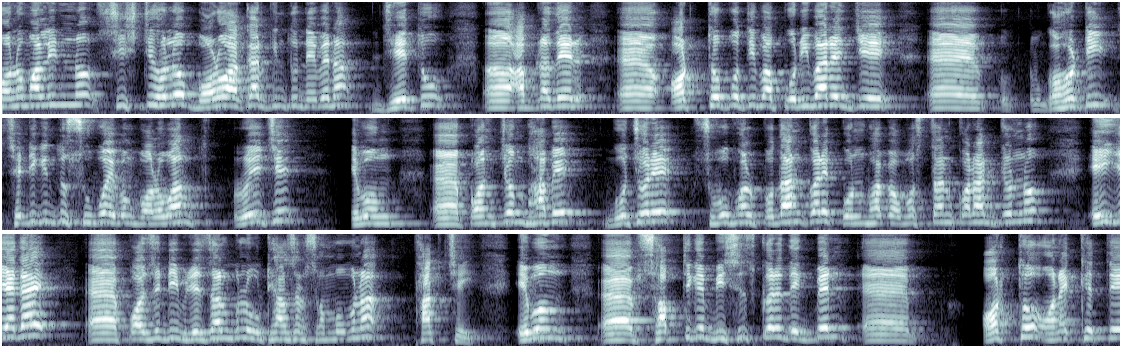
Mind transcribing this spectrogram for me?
মনোমালিন্য সৃষ্টি হলেও বড় আকার কিন্তু নেবে না। যেহেতু আপনাদের অর্থপতি বা পরিবারের যে গ্রহটি সেটি কিন্তু শুভ এবং বলবান রয়েছে এবং পঞ্চমভাবে পঞ্চম ভাবে গোচরে শুভফল প্রদান করে কোনভাবে অবস্থান করার জন্য এই জায়গায় পজিটিভ রেজাল্টগুলো উঠে আসার সম্ভাবনা থাকছেই। এবং সবথেকে বিশেষ করে দেখবেন অর্থ অনেক ক্ষেত্রে,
